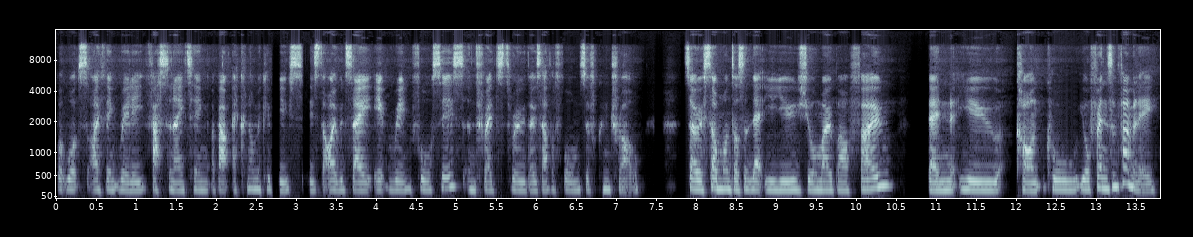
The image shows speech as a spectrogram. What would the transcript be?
But what's I think really fascinating about economic abuse is that I would say it reinforces and threads through those other forms of control. So if someone doesn't let you use your mobile phone, then you can't call your friends and family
